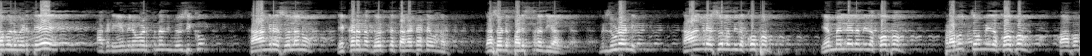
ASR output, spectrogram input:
సభలు పెడితే అక్కడ ఏమి వినబడుతున్నది మ్యూజిక్? కాంగ్రెస్ వాళ్ళను ఎక్కడన్నా దొరికితే తనటట్టే ఉన్నారు. గసంటి పరిస్థితులు తీయాలి. మీరు చూడండి కాంగ్రెస్ వాళ్ళ మీద కోపం ఎమ్మెల్యేల మీద కోపం ప్రభుత్వం మీద కోపం పాపం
